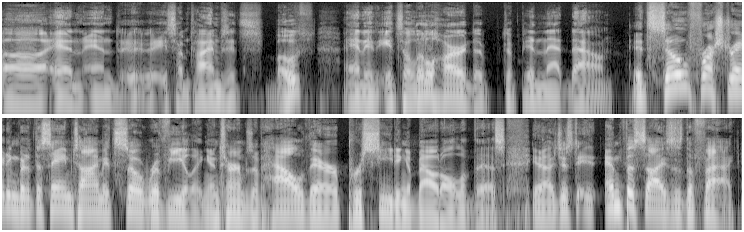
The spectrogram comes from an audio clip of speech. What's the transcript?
Uh, and and uh, sometimes it's both, and it, it's a little hard to, to pin that down. It's so frustrating, but at the same time, it's so revealing in terms of how they're proceeding about all of this. You know, it just it emphasizes the fact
